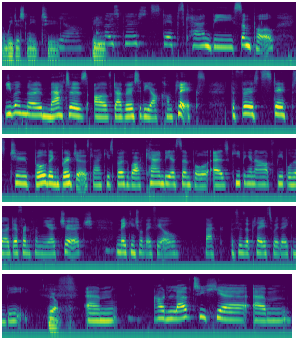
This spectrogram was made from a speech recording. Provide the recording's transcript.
And we just need to Yeah. Be- And those first steps can be simple, even though matters of diversity are complex. The first steps to building bridges, like you spoke about, can be as simple as keeping an eye out for people who are different from your church, and making sure they feel like this is a place where they can be. yeah Um, I would love to hear um,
